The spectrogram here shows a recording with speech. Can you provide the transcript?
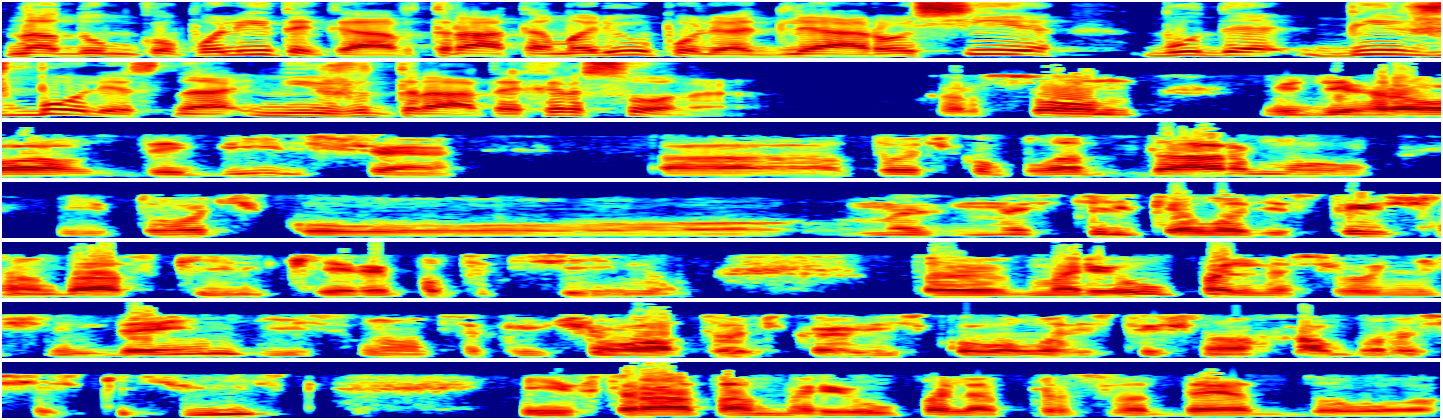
На думку політика, втрата Маріуполя для Росії буде більш болісна ніж втрата Херсона. Херсон відігравав здебільше точку плацдарму і точку не, не стільки логістичну, да, скільки репутаційну. То Маріуполь на сьогоднішній день дійсно це ключова точка військово-логістичного хабу російських військ, і втрата Маріуполя призведе до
